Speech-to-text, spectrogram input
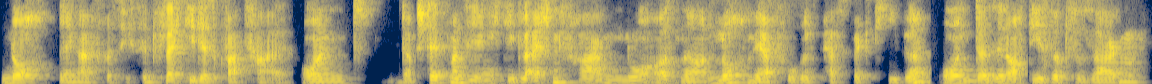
noch längerfristig sind, vielleicht jedes Quartal. Und da stellt man sich eigentlich die gleichen Fragen, nur aus einer noch mehr Vogelperspektive. Und da sind auch die sozusagen,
